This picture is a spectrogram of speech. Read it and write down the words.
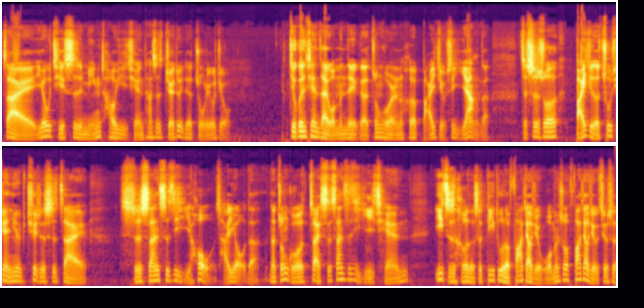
在尤其是明朝以前，它是绝对的主流酒，就跟现在我们这个中国人喝白酒是一样的，只是说白酒的出现，因为确实是在十三世纪以后才有的。那中国在十三世纪以前一直喝的是低度的发酵酒，我们说发酵酒就是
